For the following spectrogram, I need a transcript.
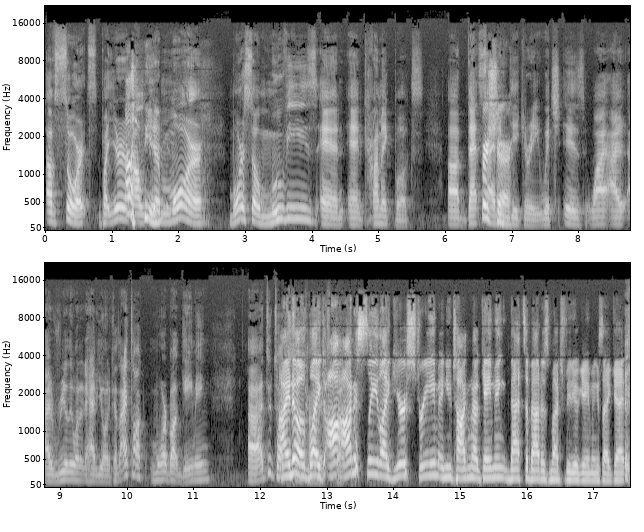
of sorts, but you're oh, yeah. you're more more so movies and and comic books uh, that For side sure. of geekery, which is why I, I really wanted to have you on because I talk more about gaming. Uh, I do talk. I know, comics, like but... honestly, like your stream and you talking about gaming, that's about as much video gaming as I get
